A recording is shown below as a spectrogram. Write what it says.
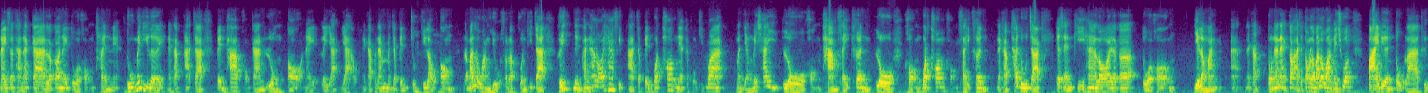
ในสถานการณ์แล้วก็ในตัวของเทรนเนี่ยดูไม่ดีเลยนะครับ อาจจะเป็นภาพของการลงต่อในระยะยาวนะครับ เพราะนั้นมันจะเป็นจุดที่เราต้องระมัดระวังอยู่สำหรับคนที่จะเฮ้ย1,550 อาจจะเป็นวอตทอมเนี่ย แต่ผมคิดว่ามันยังไม่ใช่โลของ time cycle โลของ bottom ของไซเคิลนะครับ ถ้าดูจาก S&P 500 แล้วก็ตัวของเยอรมัน อ่านะครับตรงนั้นเนี่ยก็อาจจะต้องระมัดระวังในช่วงปลายเดือนตุลาถึง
